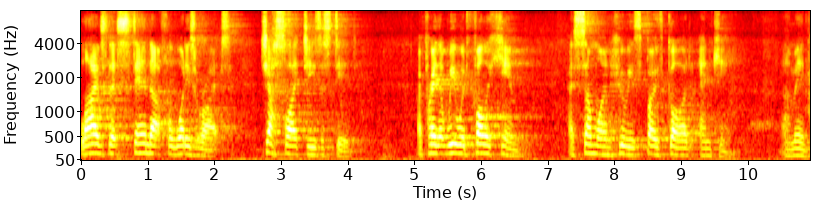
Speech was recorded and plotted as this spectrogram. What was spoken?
lives that stand up for what is right, just like Jesus did. I pray that we would follow him as someone who is both God and King. Amen.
